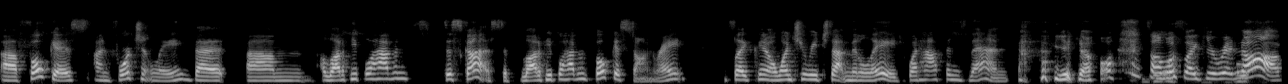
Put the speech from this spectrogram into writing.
uh, focus unfortunately that um, a lot of people haven't discussed a lot of people haven't focused on right? It's like you know once you reach that middle age what happens then? You know? It's almost like you're written off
